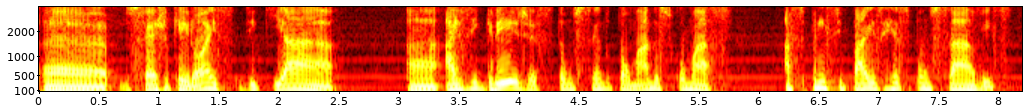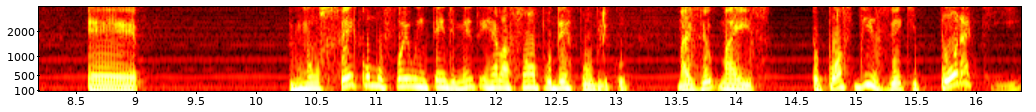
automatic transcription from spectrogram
uh, do Sérgio Queiroz, de que a, a, as igrejas estão sendo tomadas como as, as principais responsáveis. É, não sei como foi o entendimento em relação ao poder público, mas eu, mas eu posso dizer que por aqui,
